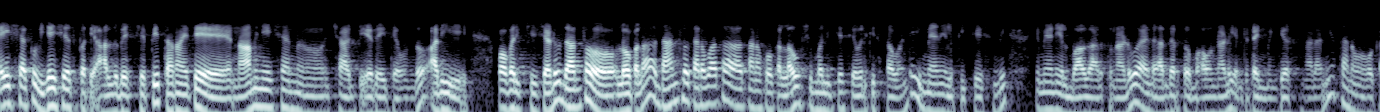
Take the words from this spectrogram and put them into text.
ఐషాకు Vijay Sethupathi all the best చెప్పి తను అయితే నామినేషన్ ఛార్జ్ ఏదైతే ఉందో అది పవర్ ఇచ్చేసాడు దాంతో లోపల. దాంట్లో తర్వాత తనకు ఒక లవ్ సింబల్ ఇచ్చేసి ఎవరికి ఇస్తావంటే ఇమాన్యుయల్కి ఇచ్చేసింది. ఇమాన్యుయల్ బాగా ఆడుతున్నాడు. అండ్ అందరితో బాగున్నాడు ఎంటర్టైన్మెంట్ చేస్తున్నాడు అని తను ఒక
